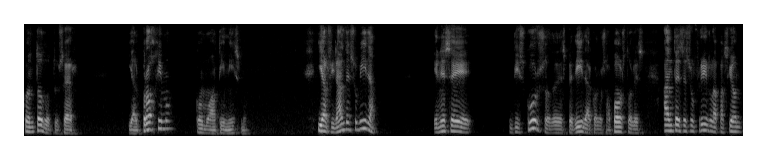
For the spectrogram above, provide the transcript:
con todo tu ser, y al prójimo como a ti mismo. Y al final de su vida, en ese discurso de despedida con los apóstoles, antes de sufrir la pasión,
